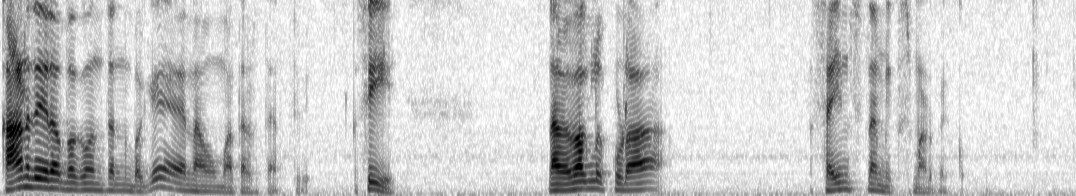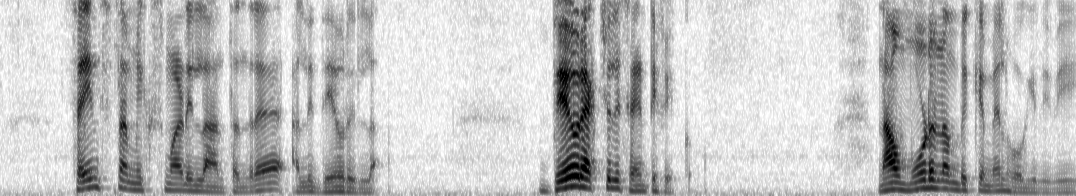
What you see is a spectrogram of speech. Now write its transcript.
ಕಾಣದೇ ಇರೋ ಭಗವಂತನ ಬಗ್ಗೆ ನಾವು ಮಾತಾಡ್ತಾ ಇರ್ತೀವಿ. ಸಿ, ನಾವು ಯಾವಾಗಲೂ ಕೂಡ ಸೈನ್ಸ್ನ ಮಿಕ್ಸ್ ಮಾಡಬೇಕು. ಸೈನ್ಸ್ನ ಮಿಕ್ಸ್ ಮಾಡಿಲ್ಲ ಅಂತಂದರೆ ಅಲ್ಲಿ ದೇವರಿಲ್ಲ. ದೇವ್ರು ಆ್ಯಕ್ಚುಲಿ ಸೈಂಟಿಫಿಕ್ಕು ನಾವು ಮೂಢನಂಬಿಕೆ ಮೇಲೆ ಹೋಗಿದ್ದೀವಿ.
